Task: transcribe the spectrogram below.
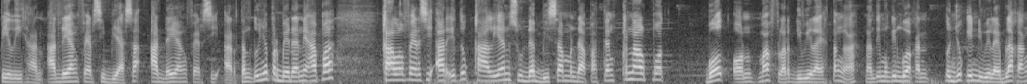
pilihan. Ada yang versi biasa, ada yang versi R. Tentunya perbedaannya apa? Kalau versi R itu kalian sudah bisa mendapatkan knalpot bolt on muffler di wilayah tengah, nanti mungkin gue akan tunjukin di wilayah belakang.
